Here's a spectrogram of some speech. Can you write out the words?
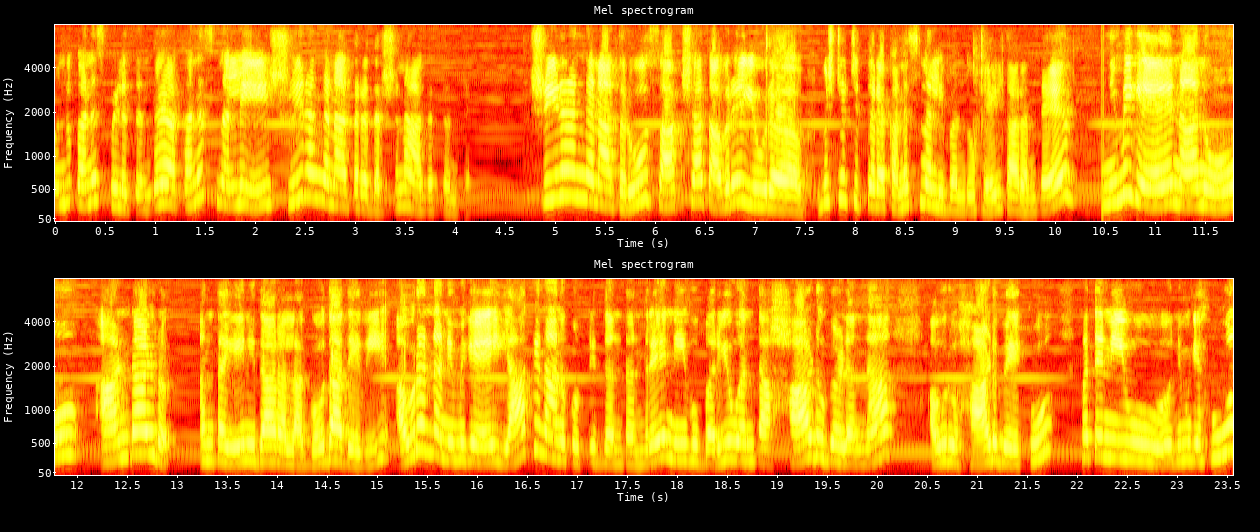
ಒಂದು ಕನಸು ಬೀಳುತ್ತಂತೆ. ಆ ಕನಸಿನಲ್ಲಿ ಶ್ರೀರಂಗನಾಥರ ದರ್ಶನ ಆಗತ್ತಂತೆ. ಶ್ರೀರಂಗನಾಥರು ಸಾಕ್ಷಾತ್ ಅವರೇ ಇವರ ವಿಷ್ಣು ಚಿತ್ತರ ಕನಸಿನಲ್ಲಿ ಬಂದು ಹೇಳ್ತಾರಂತೆ. ನಿಮಗೆ ನಾನು ಆಂಡಾಳ್ ಅಂತ ಏನಿದಾರಲ್ಲ ಗೋದಾದೇವಿ, ಅವರನ್ನ ನಿಮಗೆ ಯಾಕೆ ನಾನು ಕೊಟ್ಟಿದ್ದಂತಂದ್ರೆ ನೀವು ಬರೆಯುವಂತ ಹಾಡುಗಳನ್ನ ಅವರು ಹಾಡಬೇಕು, ಮತ್ತೆ ನೀವು ನಿಮಗೆ ಹೂವು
